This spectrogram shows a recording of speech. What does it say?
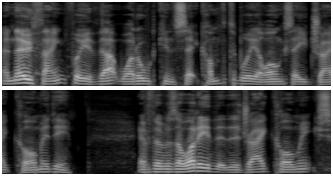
And now, thankfully, that world can sit comfortably alongside drag comedy. If there was a worry that the drag comics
